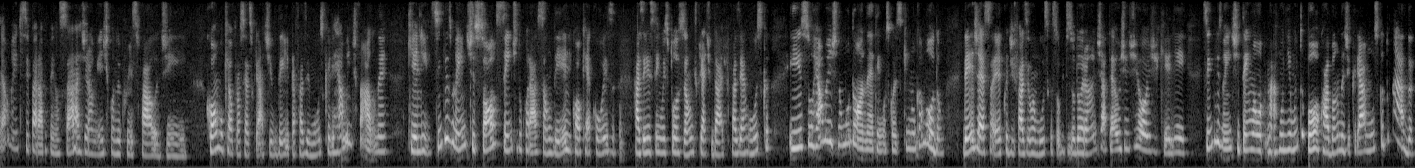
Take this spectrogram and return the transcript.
Realmente, se parar pra pensar, geralmente quando o Chris fala de como que é o processo criativo dele pra fazer música, ele realmente fala, né? Que ele simplesmente só sente do coração dele qualquer coisa. Às vezes tem uma explosão de criatividade pra fazer a música. E isso realmente não mudou, né? Tem umas coisas que nunca mudam. Desde essa época de fazer uma música sobre desodorante até os dias de hoje, que ele simplesmente tem uma, uma harmonia muito boa com a banda de criar música do nada.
